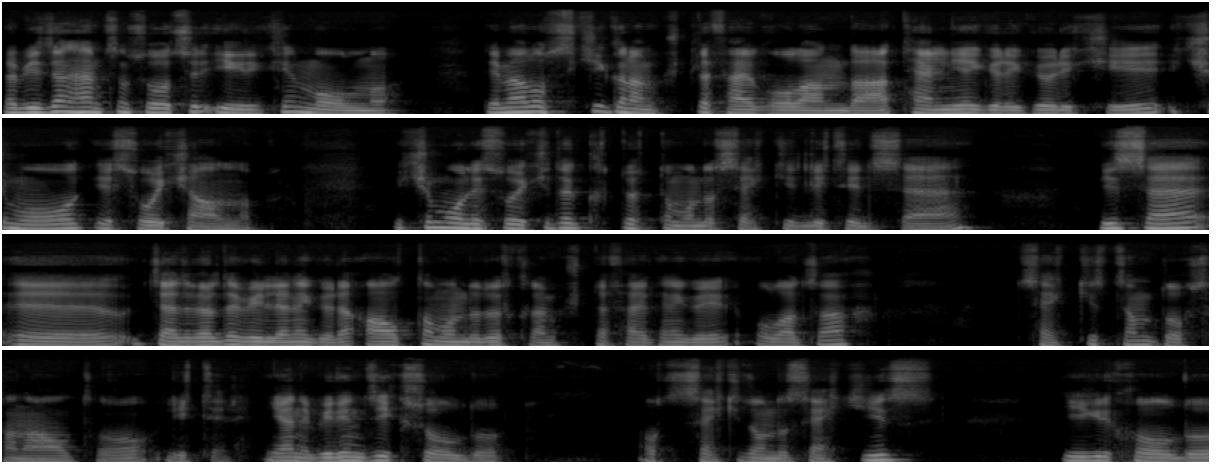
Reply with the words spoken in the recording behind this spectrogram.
Və bizdən həmçinin soruşur y-in molunu. Deməli 32 qram kütlə fərqi olanda tənliyə görə görürük ki, 2 mol SO2 alınıb. 2 mol SO2 də 44,8 litrdirsə, biz isə e, cədvəldə verilənə görə 6,4 qram kütlə fərqinə görə olacaq 8,96 litr. Yəni birinci x oldu 38,8, y oldu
